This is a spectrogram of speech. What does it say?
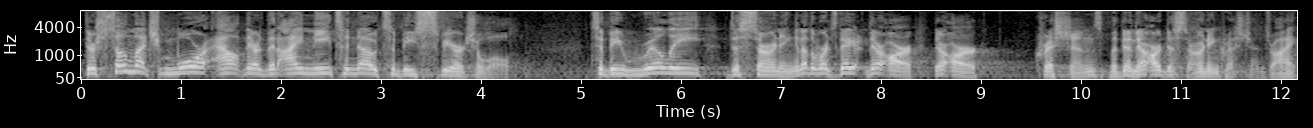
there's so much more out there that I need to know to be spiritual, to be really discerning. In other words, they, there, are, there are Christians, but then there are discerning Christians, right?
